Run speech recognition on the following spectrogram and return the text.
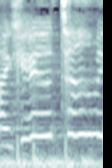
Right here, tell me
